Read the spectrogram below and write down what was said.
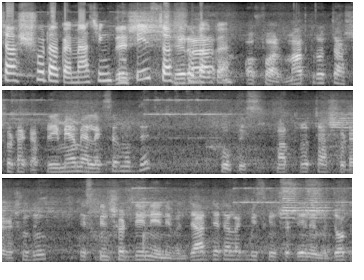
চারশো টাকায় ম্যাচিং টু পিস চারশো সেরা টাকা অফার মাত্র চারশো টাকা প্রিমিয়াম এলেক্সের মধ্যে পিস মাত্র চারশো টাকা। শুধু স্ক্রিনশট দিয়ে নিয়ে নেবেন। যার যেটা লাগবে স্ক্রিনশট দিয়ে নেবেন। যত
